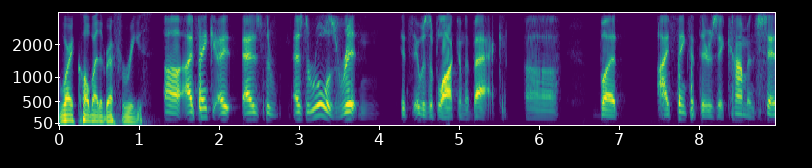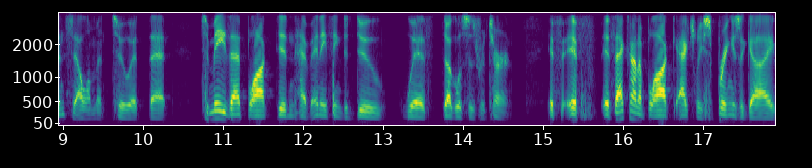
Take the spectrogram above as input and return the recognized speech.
right call by the referees? Uh, I think uh, as the as the rule is written, it, it was a block in the back. Uh, but I think that there's a common sense element to it that, to me, that block didn't have anything to do with Douglas's return. If if if that kind of block actually springs a guy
